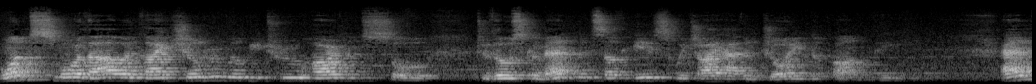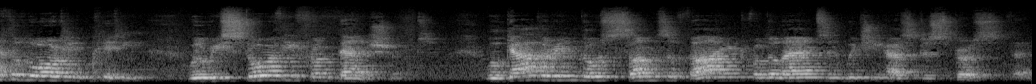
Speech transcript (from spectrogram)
Once more thou and thy children will be true heart and soul to those commandments of his which I have enjoined upon thee. And the Lord in pity will restore thee from banishment, will gather in those sons of thine from the lands in which he has dispersed them.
